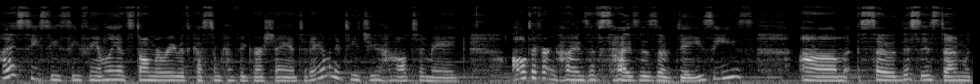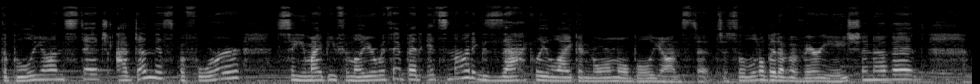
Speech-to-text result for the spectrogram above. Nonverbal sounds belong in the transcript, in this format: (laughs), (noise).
Hi CCC family, it's Dawn Marie with Custom Comfy Crochet and today I'm going to teach you how to make all different kinds of (laughs) sizes of daisies. Um, so this is done with the bullion stitch. I've done this before, so you might be familiar with it, but it's not exactly like a normal bullion stitch. It's a little bit of a variation of it,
